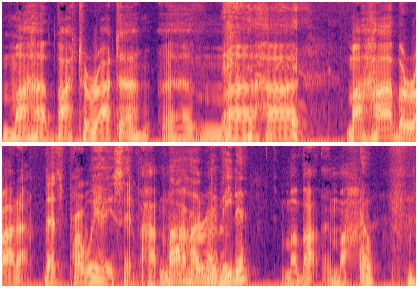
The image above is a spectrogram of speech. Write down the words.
Mahabharata uh, Maha. Mahabharata. That's probably how you say it. Maha- Bhagavad Gita? Maba- Maha- Oh.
